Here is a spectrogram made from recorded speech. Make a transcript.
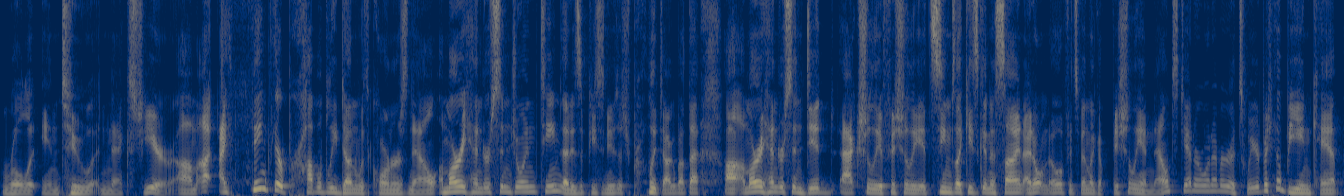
roll it into next year? Um, I, I, think they're probably done with corners now. Amari Henderson joined the team. That is a piece of news. I should probably talk about that. Uh, Amari Henderson did actually officially, it seems like he's going to sign. I don't know if it's been like officially announced yet or whatever. It's weird, but he'll be in camp.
